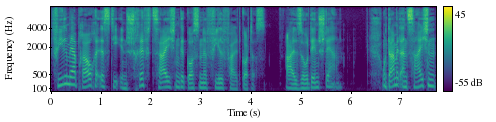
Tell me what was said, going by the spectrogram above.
Vielmehr brauche es die in Schriftzeichen gegossene Vielfalt Gottes, also den Stern. Und damit ein Zeichen,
